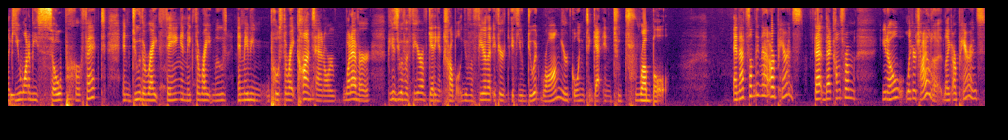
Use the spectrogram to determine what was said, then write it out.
Like you want to be so perfect and do the right thing and make the right moves and maybe post the right content or whatever because you have a fear of getting in trouble. You have a fear that if you're if you do it wrong, you're going to get into trouble. And that's something that our parents that that comes from, you know, like our childhood. Like our parents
